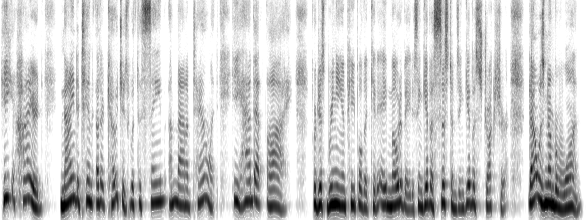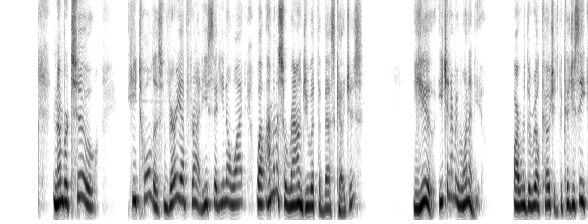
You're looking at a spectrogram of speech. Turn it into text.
He hired nine to 10 other coaches with the same amount of talent. He had that eye for just bringing in people that could a, motivate us and give us systems and give us structure. That was number one. Number two, he told us very upfront, he said, you know what? Well, I'm going to surround you with the best coaches. You, each and every one of you, are the real coaches because you see,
